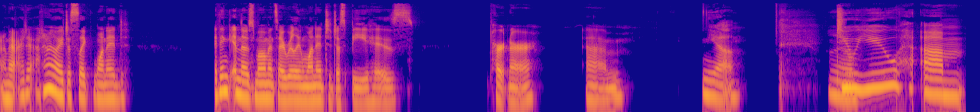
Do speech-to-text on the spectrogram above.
And I, I don't know I just like wanted I think in those moments I really wanted to just be his partner. Um yeah. Do you um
